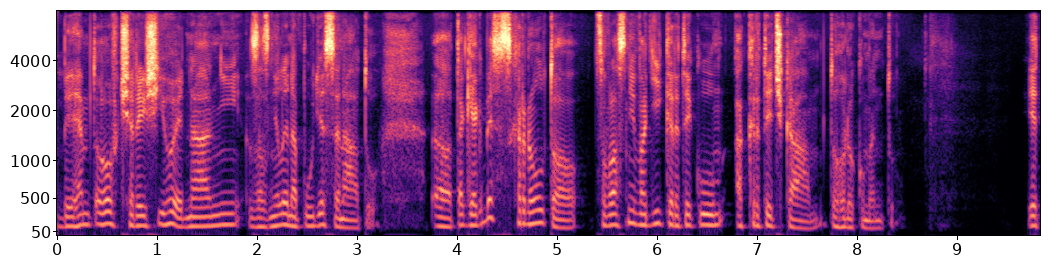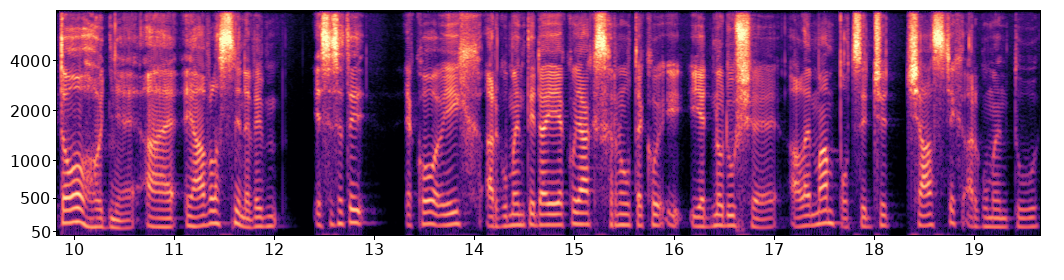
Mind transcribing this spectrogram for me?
během toho včerejšího jednání zazněly na půdě Senátu, eh, tak jak bys schrnul to, co vlastně vadí kritikům a kritičkám toho dokumentu? Je to hodně a já vlastně nevím, jestli se ty jako jejich argumenty dají jako nějak schrnout jako jednoduše, ale mám pocit, že část těch argumentů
